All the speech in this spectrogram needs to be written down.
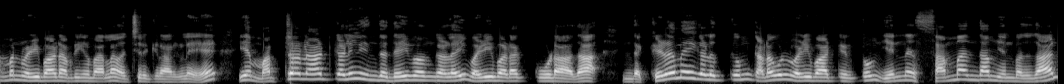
அம்மன் வழிபாடு அப்படிங்கிற மாதிரிலாம் வச்சிருக்கிறார்களே. ஏன் மற்ற நாட்களில் இந்த தெய்வங்களை வழிபடக்கூடாதா? இந்த கிழமைகளுக்கும் கடவுள் வழிபாட்டிற்கும் என்ன சம்பந்தம் என்பதுதான்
